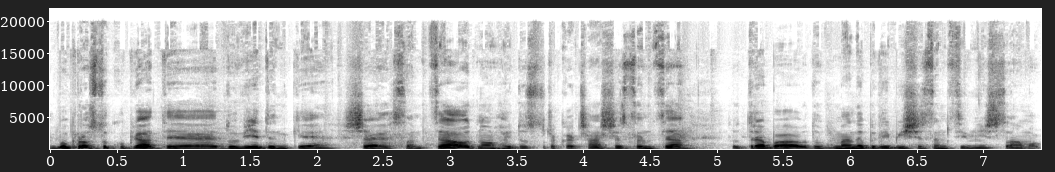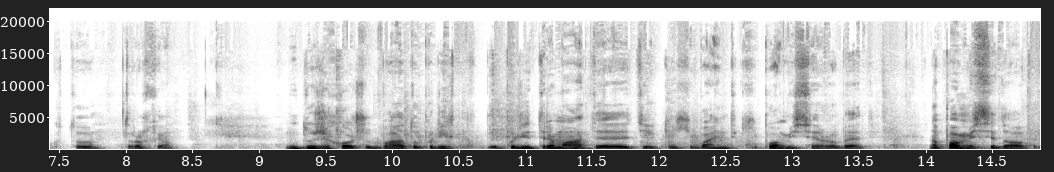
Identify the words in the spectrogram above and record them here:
Бо просто купляти до віденки ще самця одного і до строкача ще самця, то треба. То в мене буде більше самців, ніж самок, то трохи не дуже хочу багато поріг, порід тримати, тільки хіба не такі помісі робити. Ну, помісі добрі.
